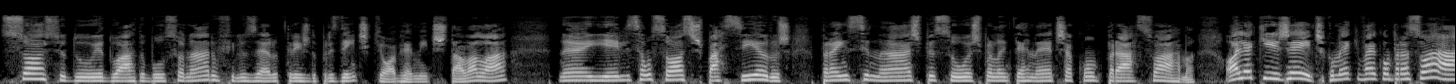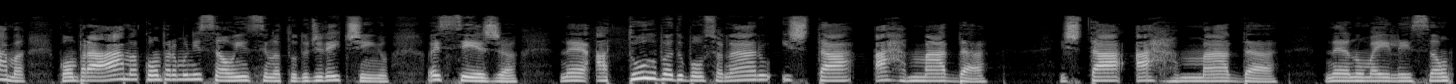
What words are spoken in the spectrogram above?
sócio do Eduardo Bolsonaro, filho 03 do presidente, que obviamente estava lá, né? E eles são sócios, parceiros, para ensinar as pessoas pela internet a comprar sua arma. Olha aqui, gente, como é que vai comprar sua arma? Compra arma, compra munição, e ensina tudo direitinho. Ou seja, né, a turba do Bolsonaro está armada. Está armada né, numa eleição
